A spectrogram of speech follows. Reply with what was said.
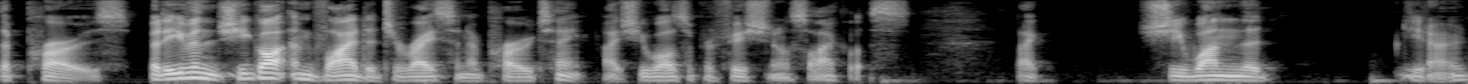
the pros. But even she got invited to race in a pro team, like she was a professional cyclist. Like she won the, you know,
